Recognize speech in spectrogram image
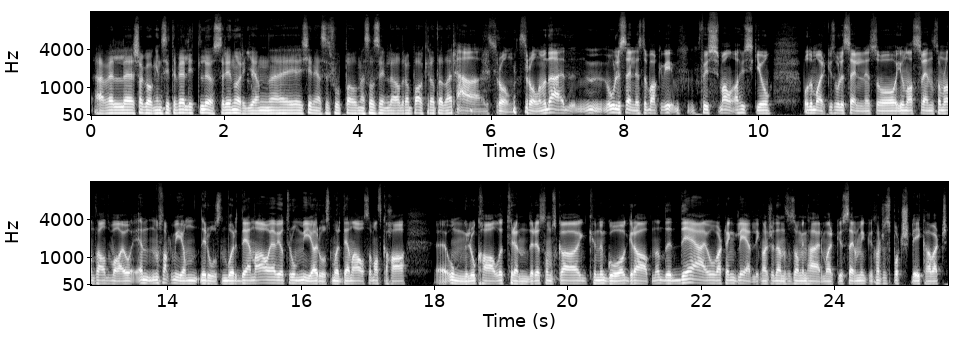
er vel eh, Sjargongen sitter vel litt løsere i Norge enn eh, i kinesisk fotball, mest sannsynlig, Adrian, på akkurat det der. Ja, strålende. strålende. Men det er mm, Ole Selnes tilbake. Vi man husker jo både Markus Ole Selnes og Jonas Svensson blant annet var jo Man snakker mye om Rosenborg-DNA, og jeg vil jo tro mye av Rosenborg-DNA også. Man skal ha uh, unge, lokale trøndere som skal kunne gå gradene. Det, det er jo vært en gledelig kanskje denne sesongen her, Markus, selv om kanskje sportslig ikke har vært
